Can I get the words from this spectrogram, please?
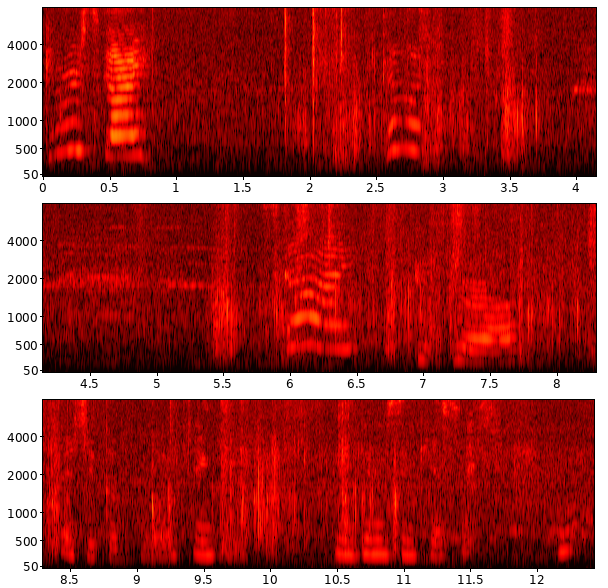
Come here, Skye. Come on. Skye. Good girl. That's a good boy. Thank you. Can you give me some kisses? Hmm?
